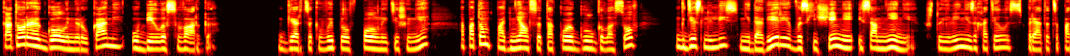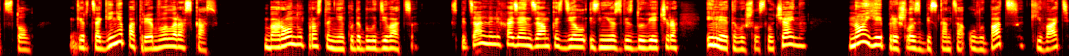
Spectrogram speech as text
которая голыми руками убила Сварга. Герцог выпил в полной тишине, а потом поднялся такой гул голосов, где слились недоверие, восхищение и сомнение, что Елине захотелось спрятаться под стол. Герцогиня потребовала рассказ. Барону просто некуда было деваться. Специально ли хозяин замка сделал из нее звезду вечера, или это вышло случайно — но ей пришлось без конца улыбаться, кивать,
